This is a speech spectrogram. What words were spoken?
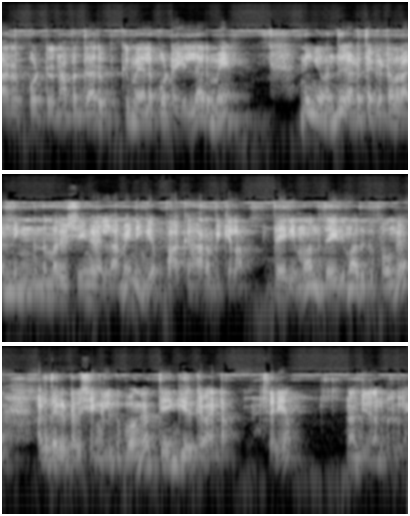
ஆறு போட்டு நாற்பத்தாறுக்கு மேலே போட்ட எல்லாருமே நீங்கள் வந்து அடுத்த கட்டம் ரன்னிங் இந்த மாதிரி விஷயங்கள் எல்லாமே நீங்கள் பார்க்க ஆரம்பிக்கலாம். தைரியமாக அந்த தைரியமாக அதுக்கு போங்க. அடுத்த கட்ட விஷயங்களுக்கு போங்க. தேங்கி இருக்க வேண்டாம். சரியா? நன்றி நண்பர்களே.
